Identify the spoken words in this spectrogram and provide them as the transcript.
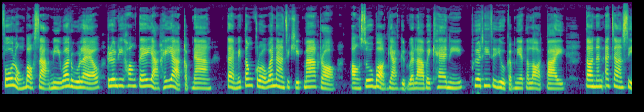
ฟู่หลงบอกสามีว่ารู้แล้ว เรื่องที่ฮ่องเต้อยากให้อยากกับนาง แต่ไม่ต้องกลัวว่านางจะคิดมากหรอก อองสู้บอกอยากหยุดเวลาไว้แค่นี้ เพื่อที่จะอยู่กับเมียตลอดไป ตอนนั้นอาจารย์สี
